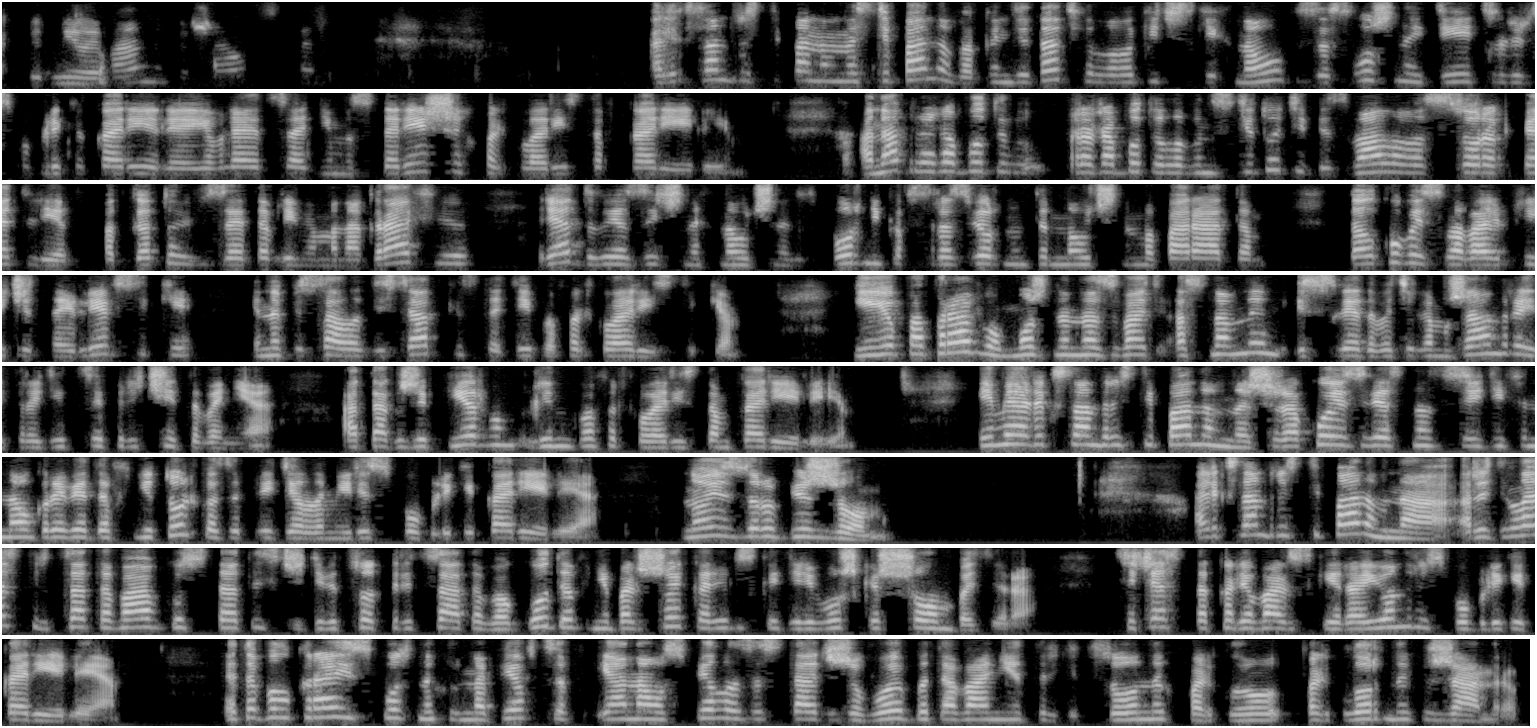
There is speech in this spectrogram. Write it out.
Так, Людмила Ивановна, пожалуйста. Александра Степановна Степанова, кандидат филологических наук, заслуженный деятель Республики Карелия, является одним из старейших фольклористов Карелии. Она проработала, проработала в институте без малого 45 лет, подготовив за это время монографию, ряд двуязычных научных сборников с развернутым научным аппаратом, толковые словарь причетной лексики и написала десятки статей по фольклористике. Ее по праву можно назвать основным исследователем жанра и традиции причитывания, а также первым лингвофольклористом Карелии. Имя Александры Степановны широко известно среди финографов не только за пределами Республики Карелия, но и за рубежом. Александра Степановна родилась 30 августа 1930 года в небольшой карельской деревушке Шомбазера. Сейчас это Калевальский район Республики Карелия. Это был край искусных рунопевцев, и она успела застать живое бытование традиционных фольклорных жанров.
